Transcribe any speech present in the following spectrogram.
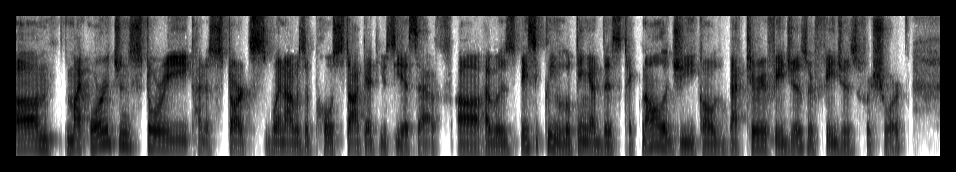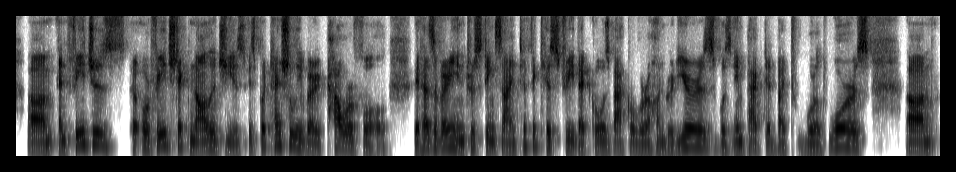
Um, my origin story kind of starts when I was a postdoc at UCSF. Uh, I was basically looking at this technology called bacteriophages, or phages for short, um, and phages or phage technology is, is potentially very powerful. It has a very interesting scientific history that goes back over 100 years, was impacted by two world wars. Um,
